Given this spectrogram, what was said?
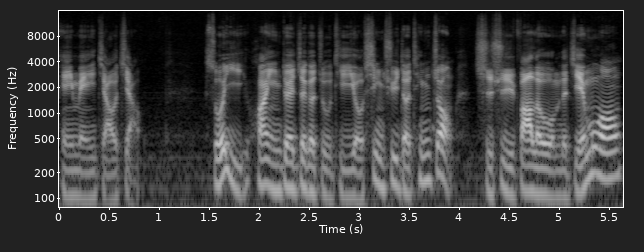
眉眉角角。所以，欢迎对这个主题有兴趣的听众持续 follow 我们的节目哦。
